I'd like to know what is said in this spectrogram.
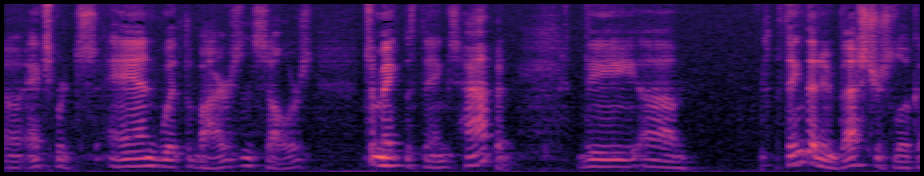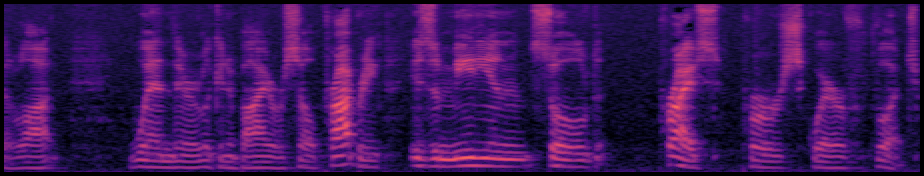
uh, experts and with the buyers and sellers to make the things happen. The um, thing that investors look at a lot when they're looking to buy or sell property is the median sold price per square foot.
